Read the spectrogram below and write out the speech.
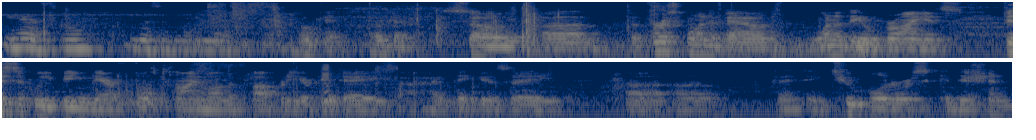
Yes, well, listen to what you have to say. Okay. Okay. So, um, the first one about one of the O'Briens physically being there full-time on the property every day, I I think is a, uh, uh, a, a too onerous condition.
